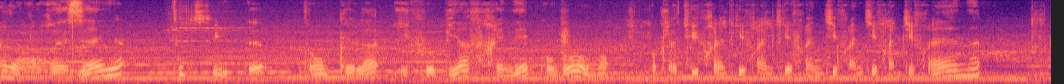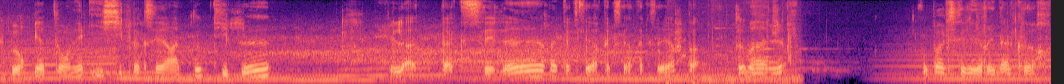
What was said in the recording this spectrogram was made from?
Alors on réessaye tout de suite. Donc là, il faut bien freiner au bon moment. Donc là, tu freines, tu freines, tu freines, tu freines, tu freines, tu freines. Pour bien tourner ici, tu accélères un tout petit peu. Et là, t'accélères, t'accélères, t'accélères, t'accélères pas. Dommage. Faut pas accélérer, d'accord.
